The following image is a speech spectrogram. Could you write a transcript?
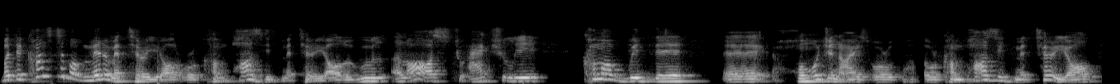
But the concept of metamaterial or composite material will allow us to actually come up with the uh, homogenized or, or composite material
